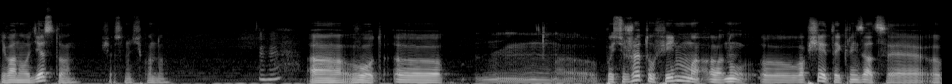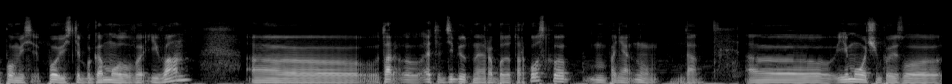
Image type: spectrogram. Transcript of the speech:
Иванова детства. Сейчас, одну секунду. Uh-huh. А, вот. Э, по сюжету фильм, э, ну, э, вообще это экранизация повести, повести Богомолова «Иван». Это дебютная работа Тарковского, понятно, ну, да. Ему очень повезло.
